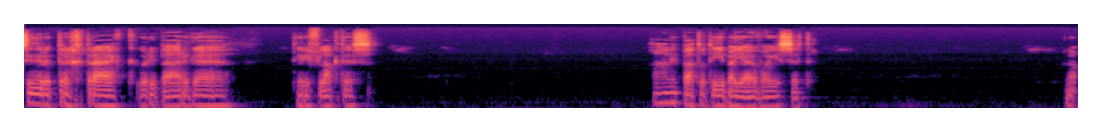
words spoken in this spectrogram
sien hoe dit terugtrek oor die berge, deur die vlaktes. Al die pad tot hier by jou waar jy sit. Nou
